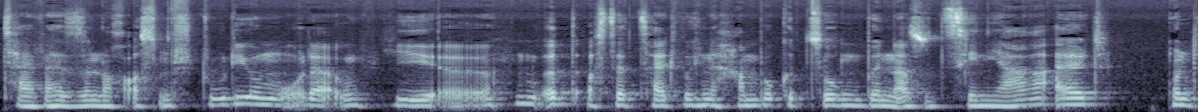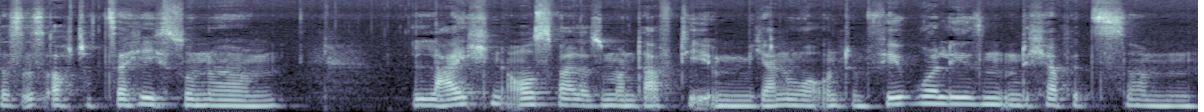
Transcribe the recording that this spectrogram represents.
Teilweise noch aus dem Studium oder irgendwie äh, aus der Zeit, wo ich nach Hamburg gezogen bin, also zehn Jahre alt. Und das ist auch tatsächlich so eine Leichenauswahl. Also man darf die im Januar und im Februar lesen. Und ich habe jetzt ähm,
